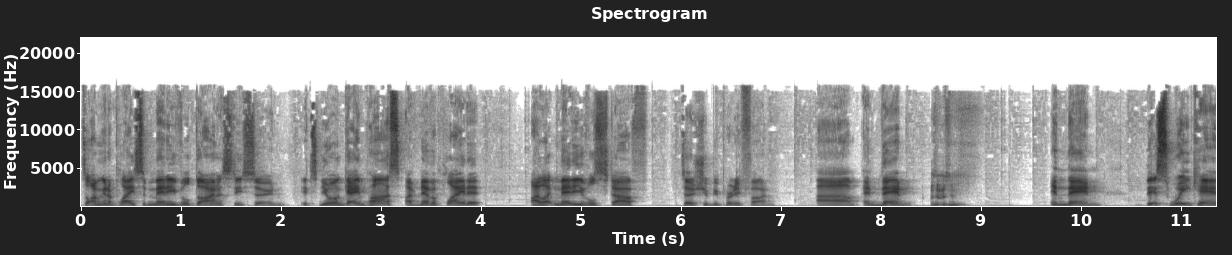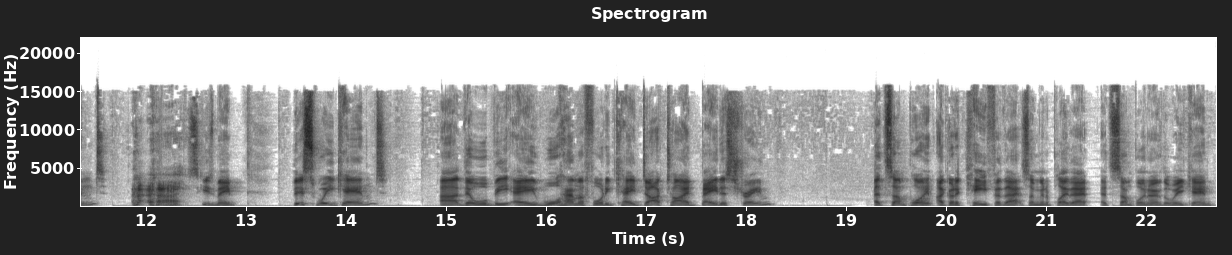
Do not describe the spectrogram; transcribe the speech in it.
So I'm going to play some Medieval Dynasty soon. It's new on Game Pass. I've never played it. I like medieval stuff, so it should be pretty fun. Um, and then, and then this weekend, excuse me, this weekend uh, there will be a Warhammer 40k Darktide beta stream. At some point, I got a key for that, so I'm going to play that at some point over the weekend.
